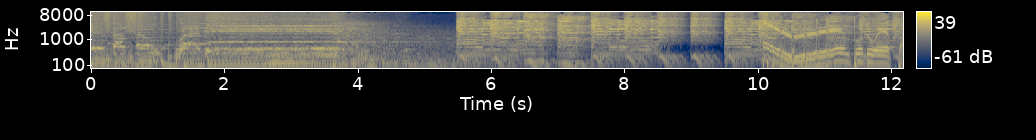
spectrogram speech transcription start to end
Estação Web. Tempo do EPA.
